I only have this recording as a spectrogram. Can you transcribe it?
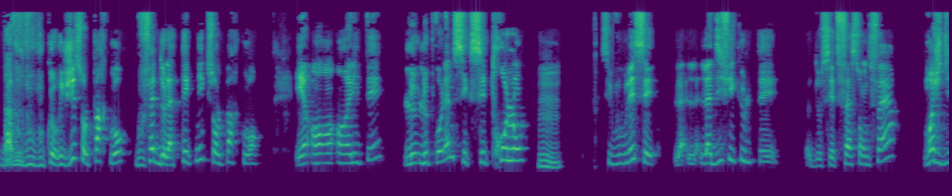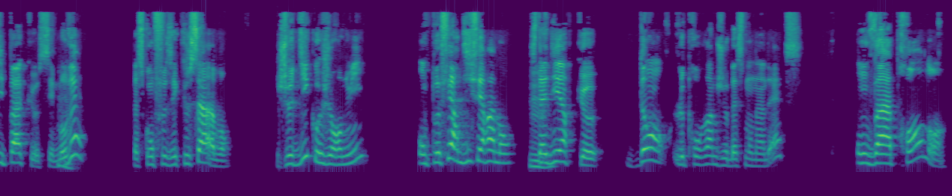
Bah vous, vous, vous corrigez sur le parcours, vous faites de la technique sur le parcours. Et en, en, réalité, le, le problème, c'est que c'est trop long. Hmm. Si vous voulez, c'est la, la, difficulté de cette façon de faire. Moi, je dis pas que c'est mauvais, parce qu'on faisait que ça avant. Je dis qu'aujourd'hui, on peut faire différemment. Hmm. C'est-à-dire que dans le programme Je baisse mon index, on va apprendre,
